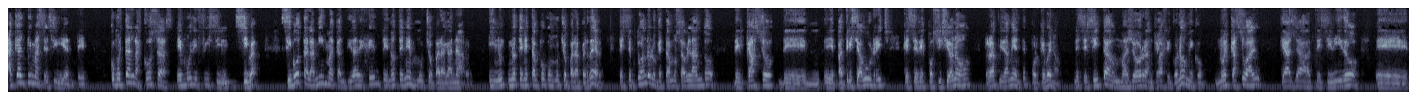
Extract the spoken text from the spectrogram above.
acá el tema es el siguiente, como están las cosas, es muy difícil, si vota la misma cantidad de gente, no tenés mucho para ganar y no, tenés tampoco mucho para perder, exceptuando lo que estamos hablando del caso de eh, Patricia Bullrich, que se desposicionó rápidamente, porque bueno, necesita un mayor anclaje económico. No es casual que haya decidido eh,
